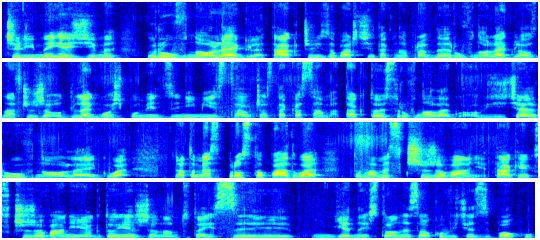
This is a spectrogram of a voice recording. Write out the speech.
Czyli my jeździmy równolegle, tak? Czyli zobaczcie, tak naprawdę równolegle oznacza, że odległość pomiędzy nimi jest cały czas taka sama, tak? To jest równoległe. O, widzicie? Równoległe. Natomiast prostopadłe to mamy skrzyżowanie, tak? Jak skrzyżowanie, jak dojeżdża nam tutaj z y, jednej strony całkowicie z boku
